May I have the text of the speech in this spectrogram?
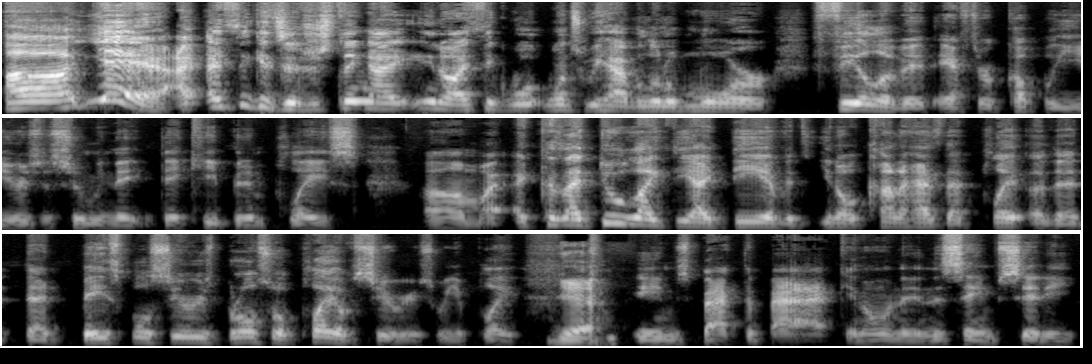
Uh, yeah, I, I, think it's interesting. I, you know, I think w- once we have a little more feel of it after a couple of years, assuming they, they keep it in place, um, because I, I, I, do like the idea of it. You know, kind of has that play uh, that that baseball series, but also a playoff series where you play yeah games back to back. You know, in, in the same city,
